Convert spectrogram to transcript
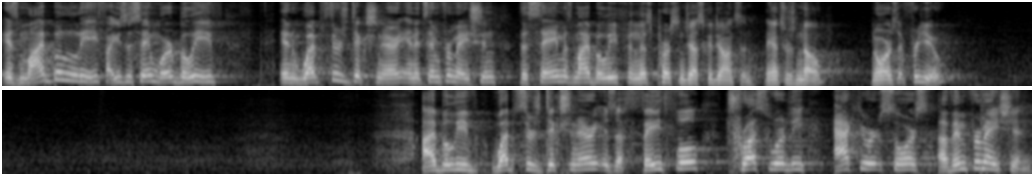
Is my belief, I use the same word, believe, in Webster's dictionary and its information the same as my belief in this person, Jessica Johnson? The answer is no, nor is it for you. I believe Webster's dictionary is a faithful, trustworthy, accurate source of information.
